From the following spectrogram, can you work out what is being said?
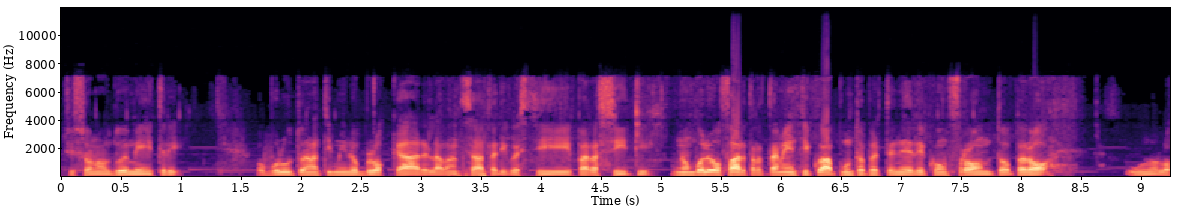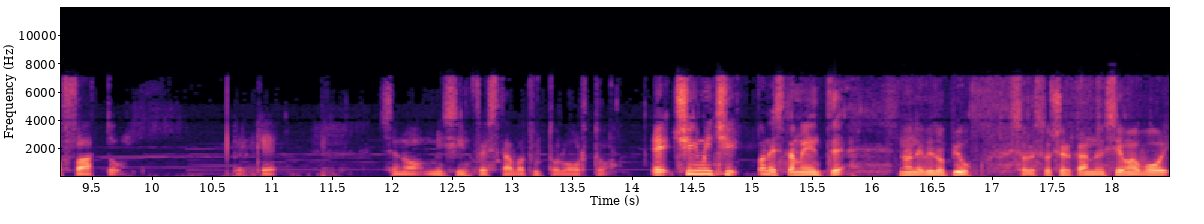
ci sono due metri ho voluto un attimino bloccare l'avanzata di questi parassiti. Non volevo fare trattamenti qua appunto per tenere il confronto però uno l'ho fatto perché se no mi si infestava tutto l'orto. E cimici onestamente non ne vedo più. Adesso le sto cercando insieme a voi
